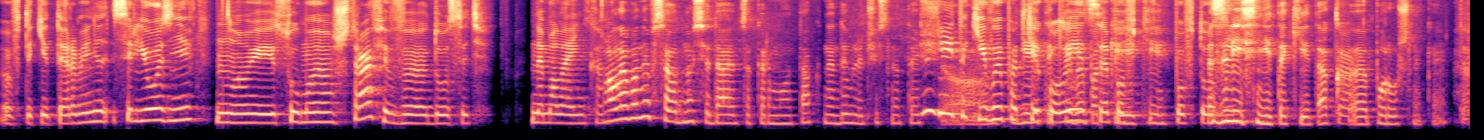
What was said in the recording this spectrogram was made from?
в такі терміни серйозні. Ну і сума штрафів е, досить немаленька. Але вони все одно сідають за кермо, так? Не дивлячись на те, що... Ну, є й такі випадки, є такі коли це випадки, пов- які повторно. Злісні такі, так, Так. е, порушники. Так.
